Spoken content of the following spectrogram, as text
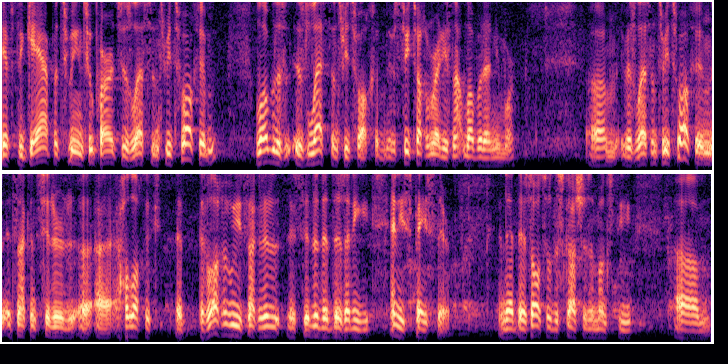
if the gap between two parts is less than three tvachim, lobud is, is, less than three tvachim. If it's three tvachim already, it's not lobud anymore. Um, if it's less than three tvachim, it's not considered uh, uh, halachic. Halachically, it's not considered, considered, that there's any any space there, and that there's also discussion amongst the um,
